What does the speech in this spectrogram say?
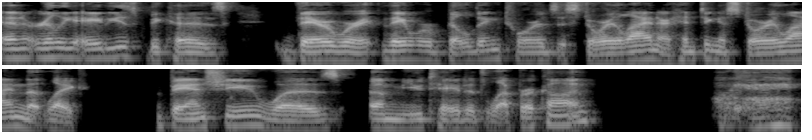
and early 80s because there were they were building towards a storyline or hinting a storyline that like Banshee was a mutated leprechaun. Okay.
